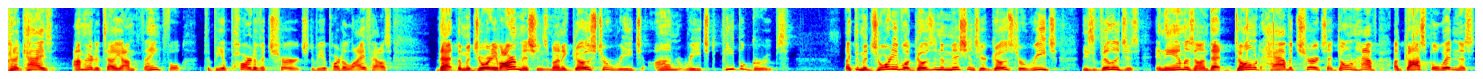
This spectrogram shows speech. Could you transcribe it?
But guys, I'm here to tell you, I'm thankful to be a part of a church, to be a part of Lifehouse, that the majority of our missions money goes to reach unreached people groups. Like the majority of what goes into missions here goes to reach these villages in the Amazon that don't have a church, that don't have a gospel witness.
